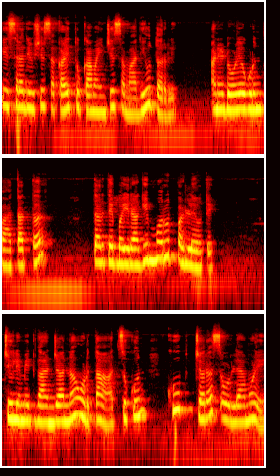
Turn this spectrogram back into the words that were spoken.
तिसऱ्या दिवशी सकाळी तुकामाईंची समाधी उतरली आणि डोळे उघडून पाहतात तर तर ते बैरागी मरून पडले होते. चिलिमीत गांजा न ओढता चुकून खूप चरस ओढल्यामुळे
